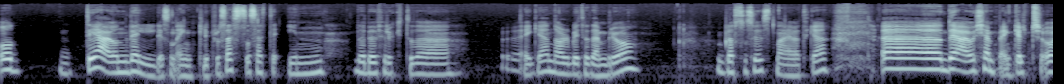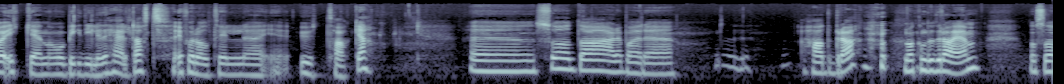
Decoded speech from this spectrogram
og det er jo en veldig sånn enkel prosess å sette inn det befruktede egget. Da har det blitt et embryo. Blastocyst? Nei, jeg vet ikke. Det er jo kjempeenkelt og ikke noe big deal i det hele tatt i forhold til uttaket. Så da er det bare ha det bra. Nå kan du dra hjem, og så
